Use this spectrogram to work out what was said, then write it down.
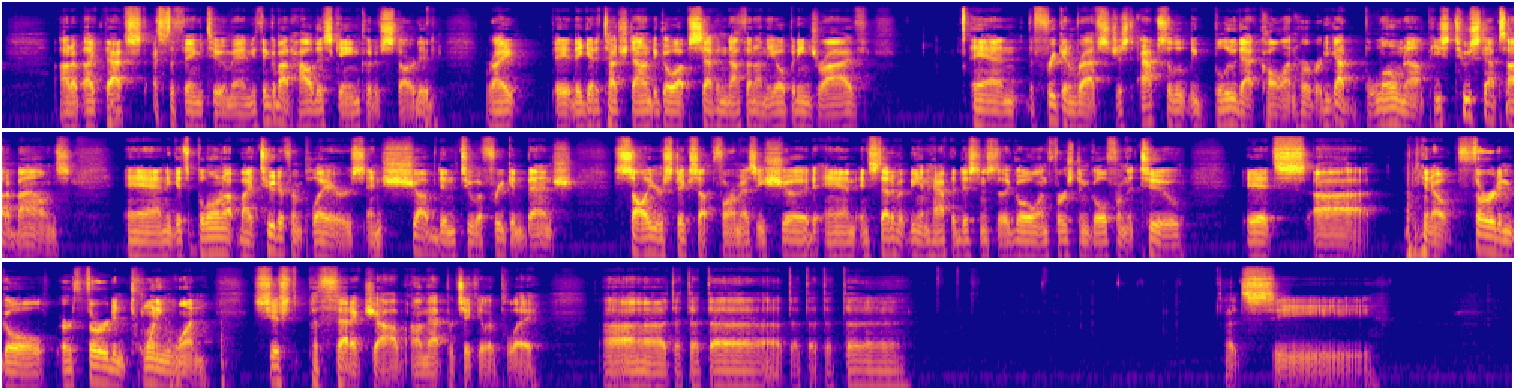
out of like that's that's the thing too, man. You think about how this game could have started, right? They they get a touchdown to go up seven nothing on the opening drive. And the freaking refs just absolutely blew that call on Herbert. He got blown up. He's two steps out of bounds and he gets blown up by two different players and shoved into a freaking bench. Salyer sticks up for him as he should, and instead of it being half the distance to the goal and first and goal from the two, it's uh, you know third and goal or third and twenty one. It's just pathetic job on that particular play. Uh, da, da, da, da, da, da. Let's see.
